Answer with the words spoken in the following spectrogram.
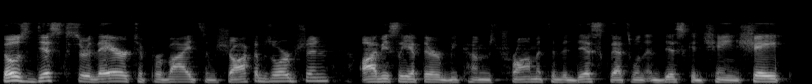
those discs are there to provide some shock absorption. Obviously, if there becomes trauma to the disc, that's when the disc could change shape.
